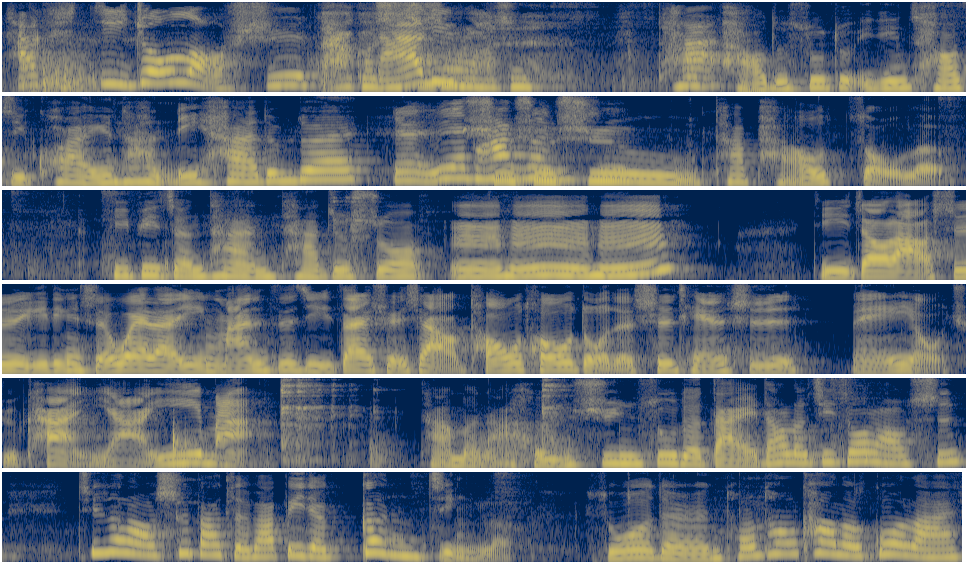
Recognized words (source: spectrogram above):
他是纪州老师，他可是纪州老师。他跑的速度已经超级快，因为他很厉害，对不对？对，因为他咻咻咻，他跑走了。皮皮侦探他就说：“嗯哼嗯哼，纪州老师一定是为了隐瞒自己在学校偷偷躲着吃甜食，没有去看牙医吧？”他们啊，很迅速的逮到了纪州老师。纪州老师把嘴巴闭得更紧了，所有的人通通靠了过来，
